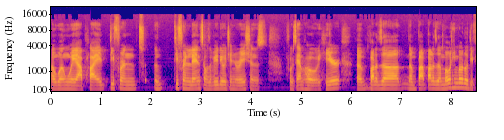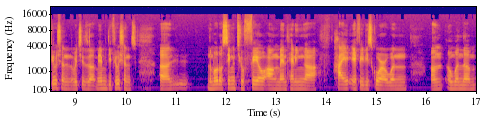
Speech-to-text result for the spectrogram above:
uh, when we apply different uh, different lengths of the video generations. For example, here, uh, but the, but, but the multimodal diffusion, which is uh, MIM diffusions, uh, the model seems to fail on maintaining a high FVD score when, um, when, the,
